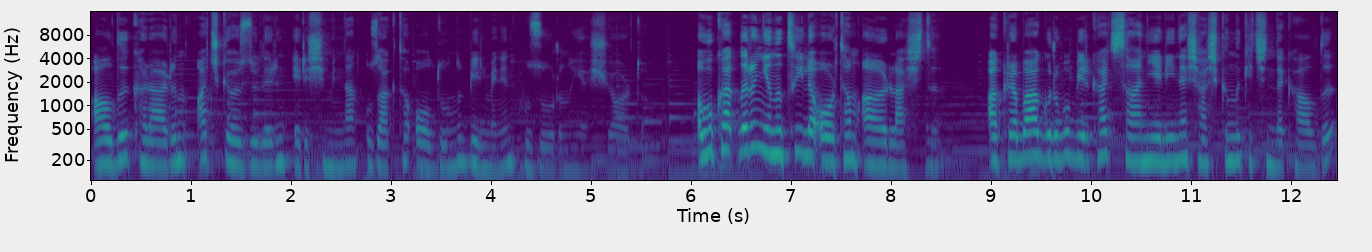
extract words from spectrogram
aldığı kararın açgözlülerin erişiminden uzakta olduğunu bilmenin huzurunu yaşıyordu. Avukatların yanıtıyla ortam ağırlaştı. Akraba grubu birkaç saniyeliğine şaşkınlık içinde kaldı.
